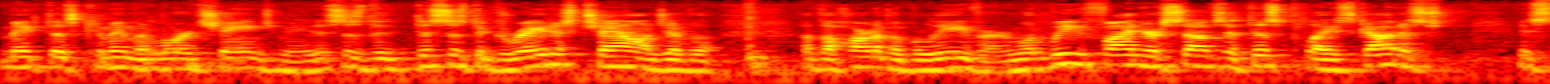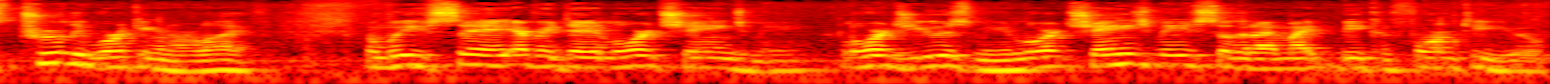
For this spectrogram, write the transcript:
make this commitment, Lord, change me. This is the this is the greatest challenge of the of the heart of a believer. And when we find ourselves at this place, God is is truly working in our life. When we say every day, Lord, change me, Lord, use me, Lord, change me so that I might be conformed to you.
